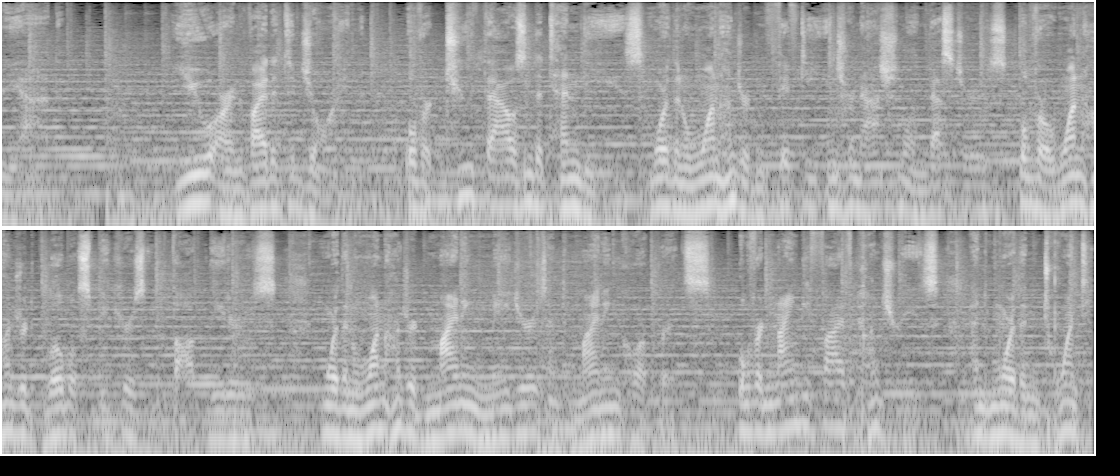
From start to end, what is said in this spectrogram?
Riyadh. You are invited to join over 2,000 attendees, more than 150 international investors, over 100 global speakers and thought leaders, more than 100 mining majors and mining corporates, over 95 countries, and more than 20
